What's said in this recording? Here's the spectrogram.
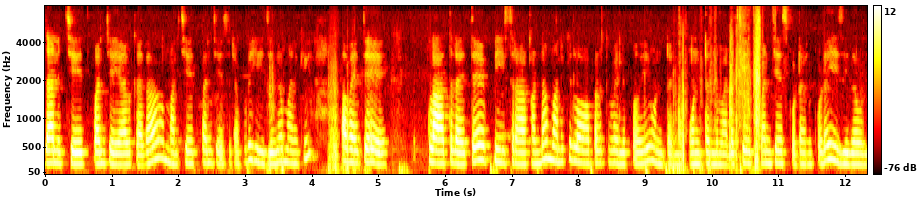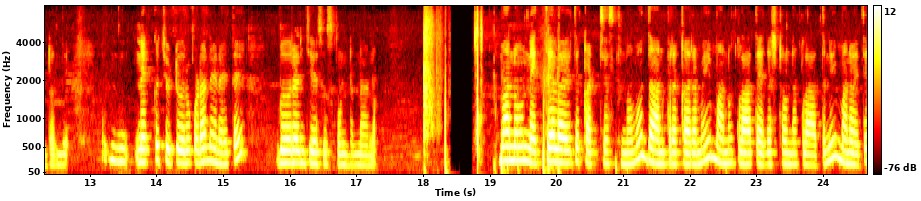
దాన్ని చేతి పని చేయాలి కదా. మన చేతి పని చేసేటప్పుడు ఈజీగా మనకి అవైతే క్లాత్లు అయితే పీస్ రాకుండా మనకి లోపలికి వెళ్ళిపోయి ఉంటుంది ఉంటుంది అన్నమాట చేతి పని చేసుకోవడానికి కూడా ఈజీగా ఉంటుంది. నెక్ చుట్టూరు కూడా నేనైతే దూరం చేసేసుకుంటున్నాను. మనం నెక్ ఎలా అయితే కట్ చేస్తున్నామో దాని ప్రకారమే మనం క్లాత్ ఎగస్ట్రా ఉన్న క్లాత్ని మనం అయితే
